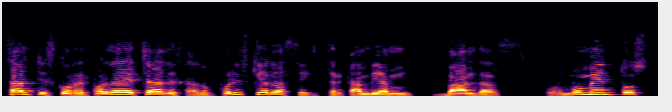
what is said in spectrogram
Santis corre por derecha, Descano por izquierda, se intercambian bandas por momentos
